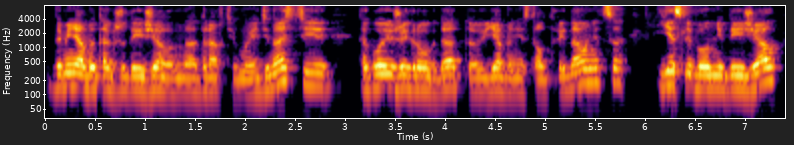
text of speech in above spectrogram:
до меня бы также доезжало на драфте в моей династии такой же игрок, да, то я бы не стал трейдауниться если бы он не доезжал,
